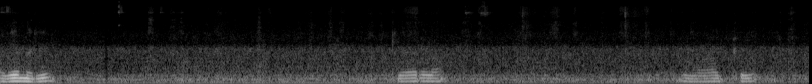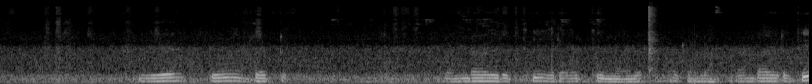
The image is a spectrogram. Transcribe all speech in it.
அதே மாதிரி Kerala lottery A to Z ரெண்டாயிரத்தி இருபத்தி நாலு. ஓகேங்களா ரெண்டாயிரத்தி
